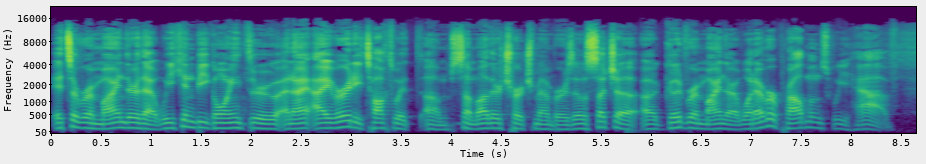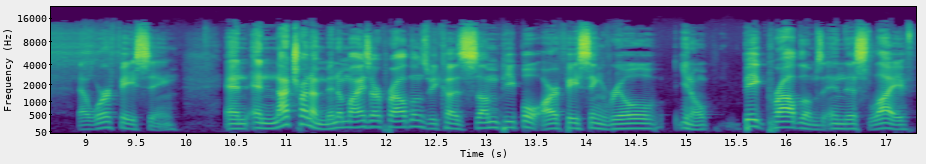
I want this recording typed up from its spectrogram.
it's a reminder that we can be going through and i, I already talked with um, some other church members it was such a, a good reminder that whatever problems we have that we're facing and and not trying to minimize our problems because some people are facing real, you know, big problems in this life.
